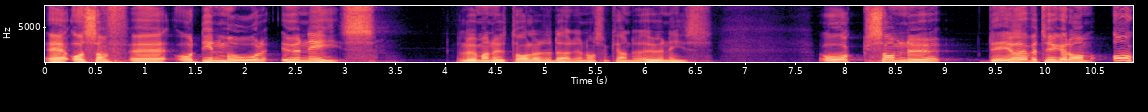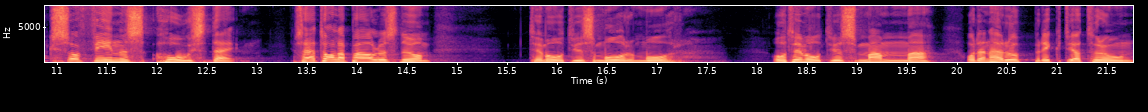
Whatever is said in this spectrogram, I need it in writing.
eh, och, som, eh, och din mor Eunice. Eller hur man uttalar det där, är det någon som kan det? Eunice. Och som nu, det är jag övertygad om, också finns hos dig. Så här talar Paulus nu om Timoteus mormor och Timoteus mamma och den här uppriktiga tron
